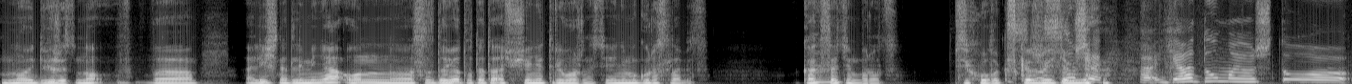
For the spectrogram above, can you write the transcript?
мною движется, но в, в- лично для меня он создает вот это ощущение тревожности, я не могу расслабиться. Как с Мгм. этим бороться? Психолог, скажите мне. Слушай, а, я думаю, что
